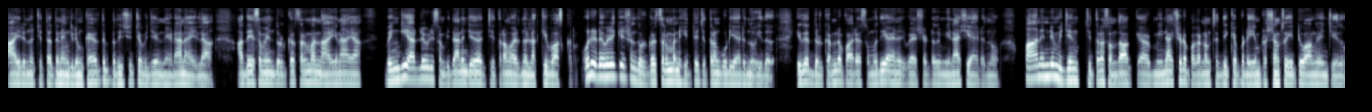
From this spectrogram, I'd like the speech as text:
ആയിരുന്നു ചിത്രത്തിനെങ്കിലും കേരളത്തിൽ പ്രതീക്ഷിച്ച വിജയം നേടാനായില്ല. അതേസമയം ദുൽഖർ സൽമാൻ നായകനായ വെങ്കി ആഡ്ലവഴി സംവിധാനം ചെയ്ത ചിത്രമായിരുന്നു ലക്കി ഭാസ്കർ. ഒരു ഇടവേളയ്ക്ക് ശേഷം ദുൽഖർ സൽമാൻ ഹിറ്റ് ചിത്രം കൂടിയായിരുന്നു ഇത്. ഇത് ദുൽഖറിന്റെ ഭാര്യ സുമതിയായ വേഷമിട്ടത് മീനാക്ഷിയായിരുന്നു. പാനിന്റെ വിജയം ചിത്രം സ്വന്തമാക്കിയ മീനാക്ഷിയുടെ പ്രകടനം ശ്രദ്ധിക്കപ്പെടുകയും പ്രശംസ ഏറ്റുവാങ്ങുകയും ചെയ്തു.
